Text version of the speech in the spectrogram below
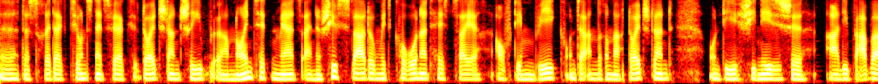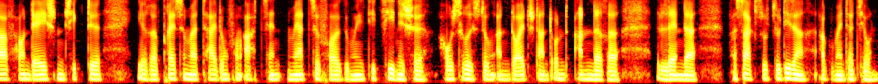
Äh, das Redaktionsnetzwerk Deutschland schrieb äh, am 19. März, eine Schiffsladung mit Corona-Tests sei auf dem Weg unter anderem nach Deutschland und die chinesische Alibaba Foundation schickte ihre Pressemitteilung vom 18. März zufolge medizinische Ausrüstung an Deutschland und andere Länder. Was sagst du zu dieser Argumentation?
